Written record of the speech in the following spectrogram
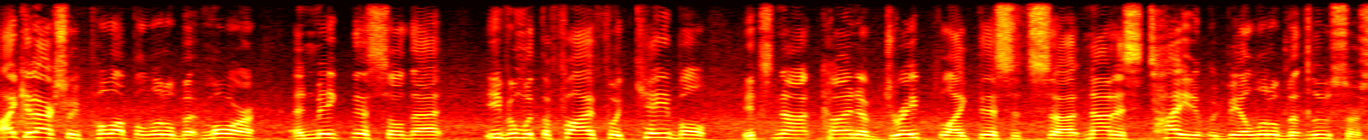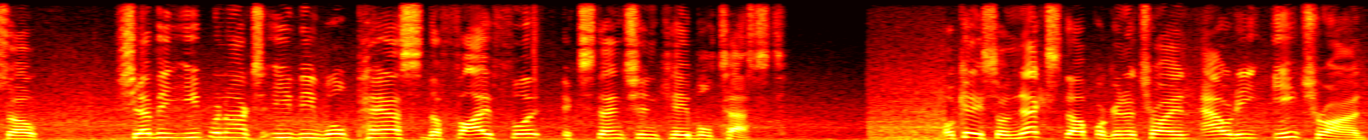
I could actually pull up a little bit more and make this so that even with the five foot cable, it's not kind of draped like this. It's uh, not as tight. It would be a little bit looser. So Chevy Equinox EV will pass the five foot extension cable test. Okay, so next up, we're gonna try an Audi e-tron.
